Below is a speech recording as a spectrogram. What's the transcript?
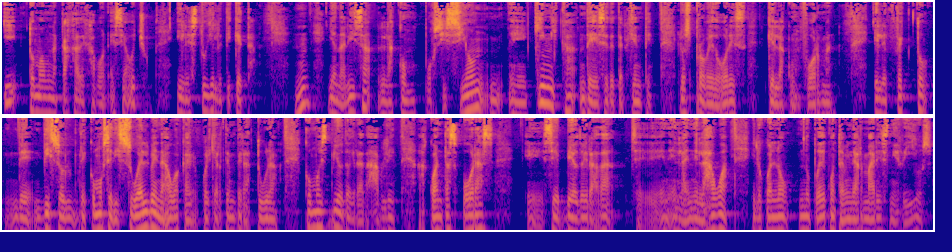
y toma una caja de jabón SA8 y le estudia la etiqueta y analiza la composición eh, química de ese detergente, los proveedores que la conforman, el efecto de, de cómo se disuelve en agua a cualquier temperatura, cómo es biodegradable, a cuántas horas eh, se biodegrada en, la, en, el agua, y lo cual no, no puede contaminar mares ni ríos.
